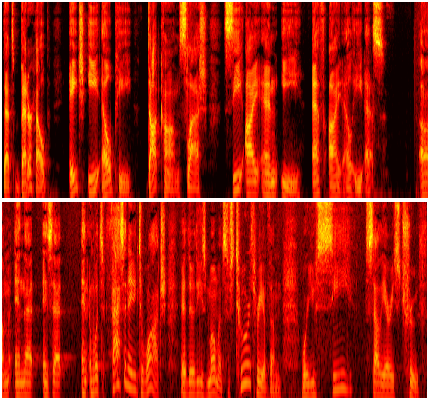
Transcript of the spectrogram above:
That's betterhelp, H-E-L-P dot com slash C-I-N-E F-I-L-E-S. um, and that is that and, and what's fascinating to watch uh, there are these moments there's two or three of them where you see salieri's truth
